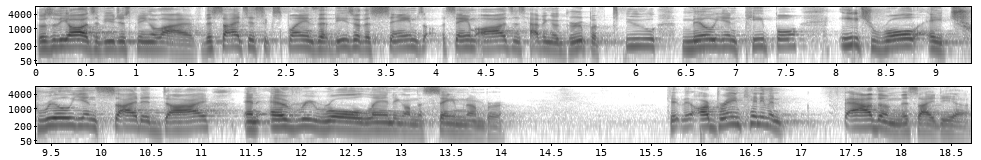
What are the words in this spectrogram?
Those are the odds of you just being alive. This scientist explains that these are the same, same odds as having a group of two million people, each roll a trillion sided die, and every roll landing on the same number. Okay, our brain can't even fathom this idea.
